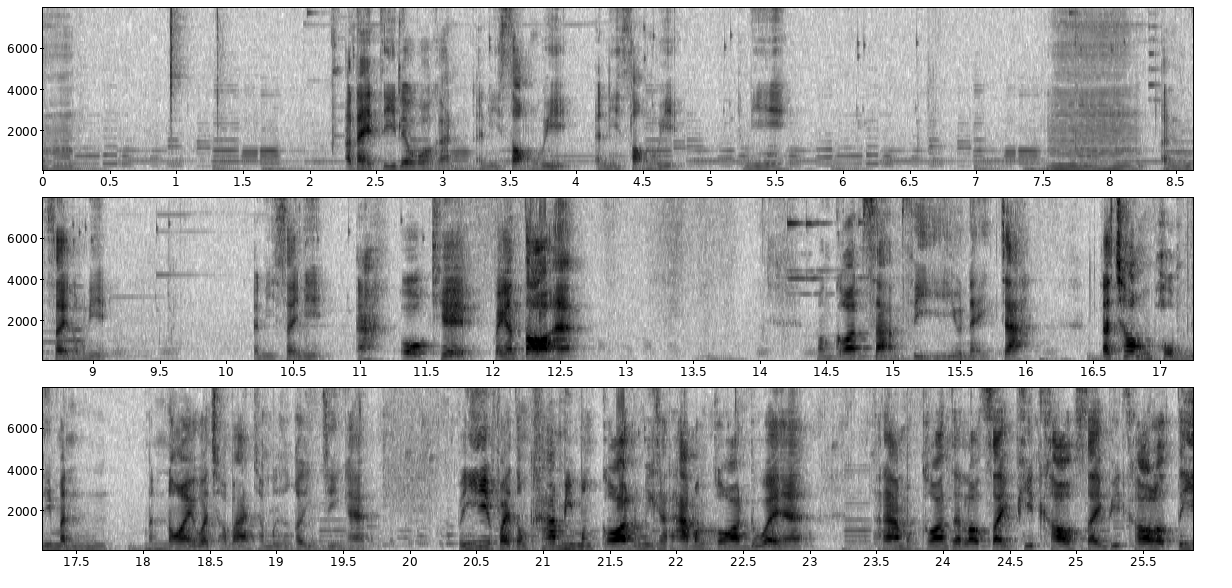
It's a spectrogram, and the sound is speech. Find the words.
มอันไหนตีเร็วกว่ากัน อันนี้2วิ อันนี้2วิ อันนี้ อืม อันนี้ใส่ตรงนี้ อันนี้ใส่นี่ อะ โอเค ไปกันต่อฮะ มังกรสามสีอยู่ไหนจ๊ะ แล้วช่องผมนี่มันมันน้อยกว่าชาวบ้านชาวเมืองเขาจริงๆฮะ ปยี่ฝ่ายตรงข้ามมีมังกรต้องมีคาถามังกรด้วยฮะคาถามังกรแต่เราใส่พิษเขาใส่พิษเขาเราตี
